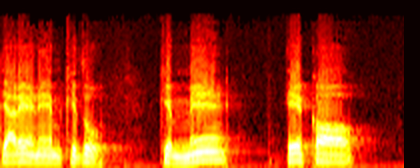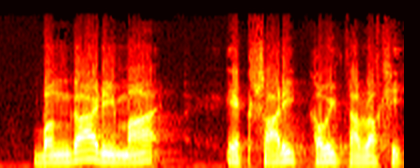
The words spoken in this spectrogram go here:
ત્યારે એણે એમ કીધું કે મેં એક બંગાળીમાં એક સારી કવિતા લખી.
